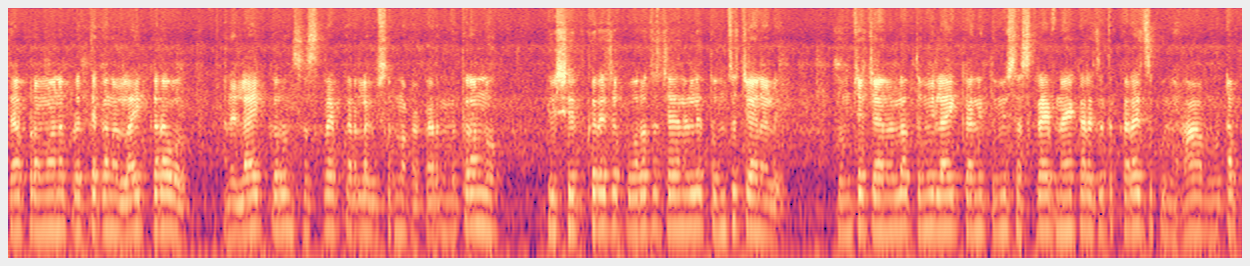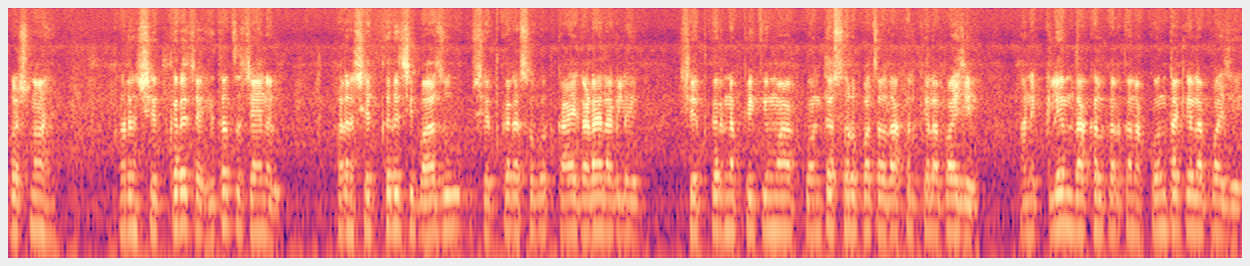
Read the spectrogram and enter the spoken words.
त्याप्रमाणे प्रत्येकानं लाईक करावं आणि लाईक करून सबस्क्राईब करायला विसरू नका. कारण मित्रांनो हे शेतकऱ्याच्या पोराचं चॅनल आहे तुमचं चॅनल आहे. तुमच्या चॅनलला तुम्ही लाईक आणि तुम्ही सबस्क्राईब नाही करायचं तर करायचं कुणी? हा मोठा प्रश्न आहे. कारण शेतकऱ्याच्या हिताचं चॅनल कारण शेतकऱ्याची बाजू शेतकऱ्यासोबत काय घडायला लागले? शेतकऱ्यांना पीक विमा कोणत्या स्वरूपाचा दाखल केला पाहिजे? आणि क्लेम दाखल करताना कोणता केला पाहिजे?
